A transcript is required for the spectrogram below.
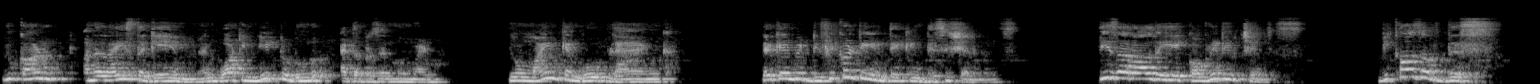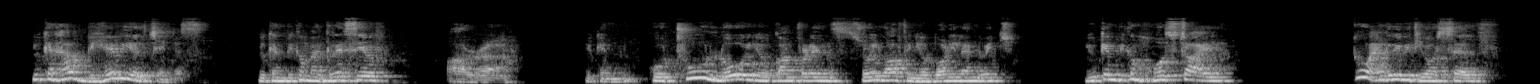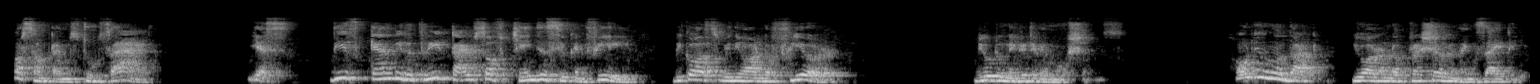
You can't analyze the game and what you need to do at the present moment. Your mind can go blank. There can be difficulty in taking decisions. These are all the cognitive changes. Because of this, you can have behavioral changes. You can become aggressive or uh, you can go too low in your confidence, showing off in your body language you can become hostile, too angry with yourself, or sometimes too sad. Yes, these can be the three types of changes you can feel because when you are under fear due to negative emotions. How do you know that you are under pressure and anxiety?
